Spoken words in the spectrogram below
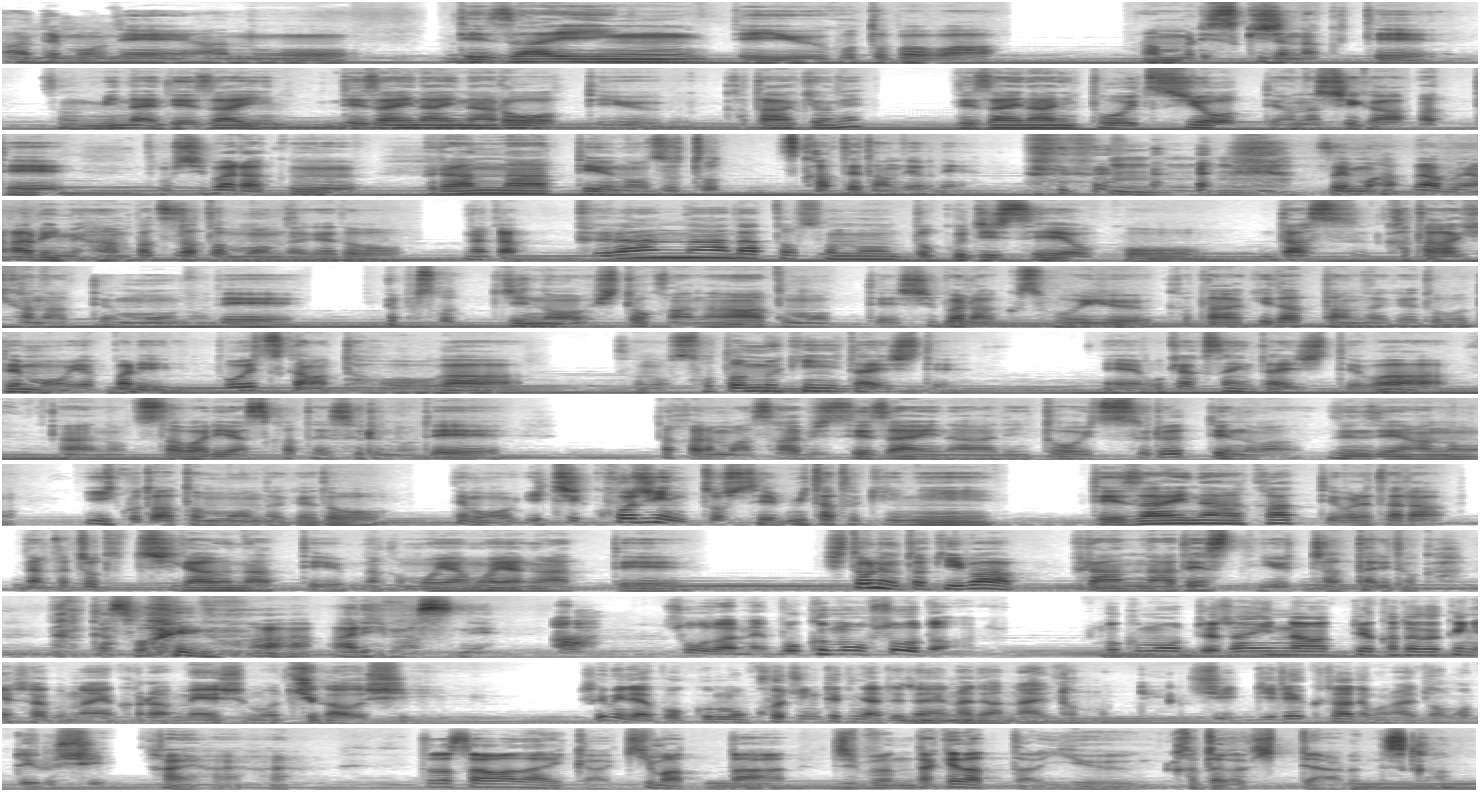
あでもねあのデザインっていう言葉はあんまり好きじゃなくてそのみんなでデザインデザイナーになろうっていう肩書きをねデザイナーに統一しようって話があってでもしばらくプランナーっていうのをずっと使ってたんだよね。それも多分ある意味反発だと思うんだけどなんかプランナーだとその独自性をこう出す肩書きかなって思うのでやっぱそっちの人かなと思ってしばらくそういう肩書きだったんだけどでもやっぱり統一感あった方がその外向きに対して、えーお客さんに対してはあの伝わりやすかったりするのでだからまあサービスデザイナーに統一するっていうのは全然あのいいことだと思うんだけどでも一個人として見た時にデザイナーかって言われたらなんかちょっと違うなっていうなんかモヤモヤがあって一人の時はプランナーですって言っちゃったりとかなんかそういうのはありますね。あ、そうだね。僕もそうだ。僕もデザイナーっていう肩書きにはしたくないから名刺も違うし、そういう意味では僕も個人的にはデザイナーではないと思っているし、ディレクターでもないと思っているし、はいはいはい。戸田さんは何か決まった自分だけだったら言う肩書きってあるんですか？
